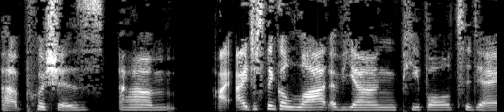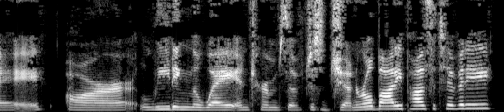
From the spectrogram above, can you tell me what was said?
uh, pushes. Um, I, I just think a lot of young people today are leading the way in terms of just general body positivity.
